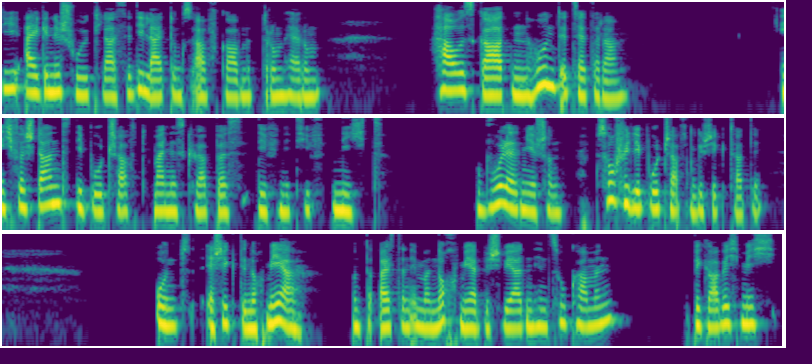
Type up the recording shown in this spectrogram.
die eigene Schulklasse, die Leitungsaufgaben drumherum. Haus, Garten, Hund etc. Ich verstand die Botschaft meines Körpers definitiv nicht, obwohl er mir schon so viele Botschaften geschickt hatte. Und er schickte noch mehr. Und als dann immer noch mehr Beschwerden hinzukamen, begab ich mich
